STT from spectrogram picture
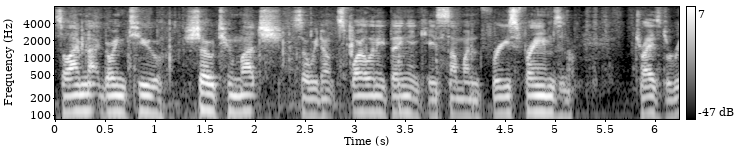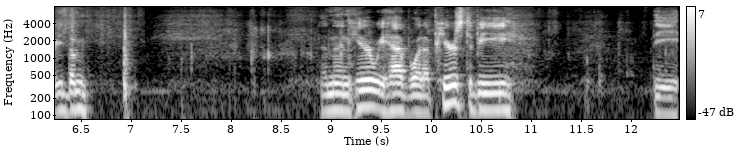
so I'm not going to show too much so we don't spoil anything in case someone freeze frames and tries to read them and then here we have what appears to be the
